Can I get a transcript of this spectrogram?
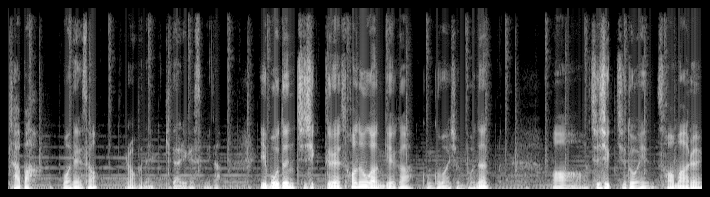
자바 원에서 여러분을 기다리겠습니다. 이 모든 지식들의 선후 관계가 궁금하신 분은 어, 지식지도인 서마를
